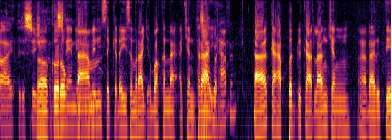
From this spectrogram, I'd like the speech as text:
by the អ decision ឺ of គោ the រព standing តាម committee សេចក្តីសម្រេចរបស់គណៈអចិន្ is ត្រៃយ៍ that what happened តើការពិតវាកើតឡើងចឹងអឺដែរឬទេ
